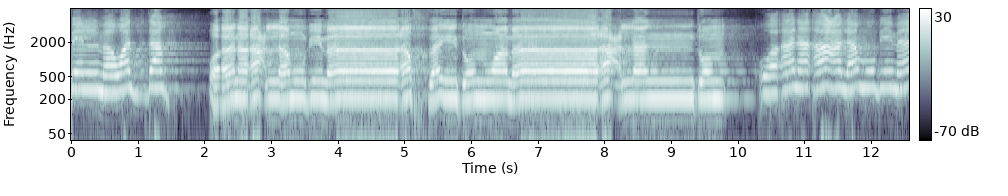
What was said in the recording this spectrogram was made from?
بالمودة. وأنا أعلم بما أخفيتم وما أعلنتم. وأنا أعلم بما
